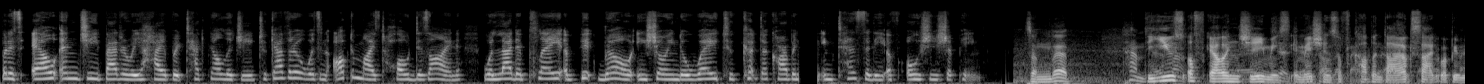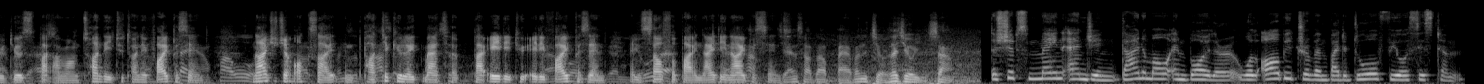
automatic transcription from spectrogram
but its LNG battery hybrid technology, together with an optimized hull design, will let it play a big role in showing the way to cut the carbon intensity of ocean shipping. The use of LNG means emissions of carbon dioxide will be reduced by around 20 to 25 percent, nitrogen oxide and particulate matter by 80 to 85 percent, and sulfur by 99 percent. The ship's main engine, dynamo, and boiler will all be driven by the dual fuel system.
